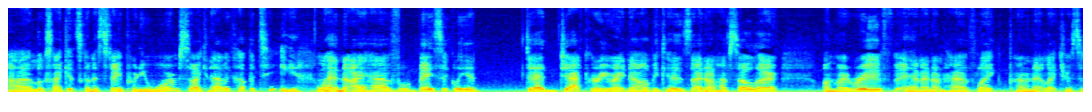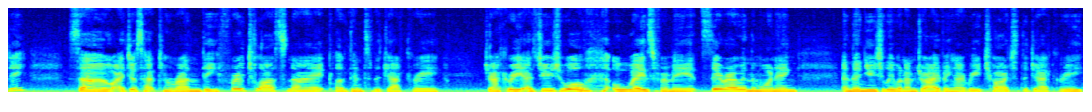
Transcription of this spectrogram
Uh, looks like it's going to stay pretty warm so I can have a cup of tea when I have basically a dead jackery right now because I don't have solar on my roof and I don't have like permanent electricity. So I just had to run the fridge last night, plugged into the jackery. Jackery as usual, always for me, it's zero in the morning and then usually when I'm driving I recharge the Jackery.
